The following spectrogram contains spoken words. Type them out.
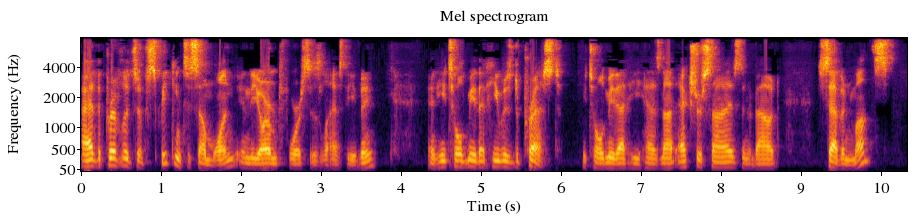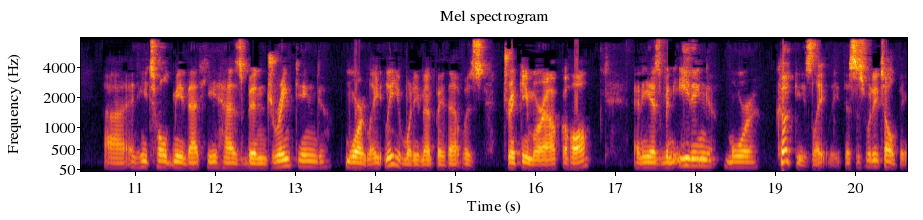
I had the privilege of speaking to someone in the armed forces last evening, and he told me that he was depressed. He told me that he has not exercised in about seven months, uh, and he told me that he has been drinking more lately, and what he meant by that was drinking more alcohol, and he has been eating more cookies lately. This is what he told me.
